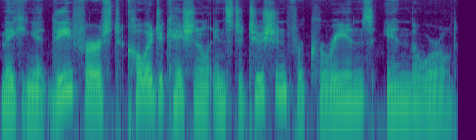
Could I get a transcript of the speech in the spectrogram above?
making it the first coeducational institution for Koreans in the world.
